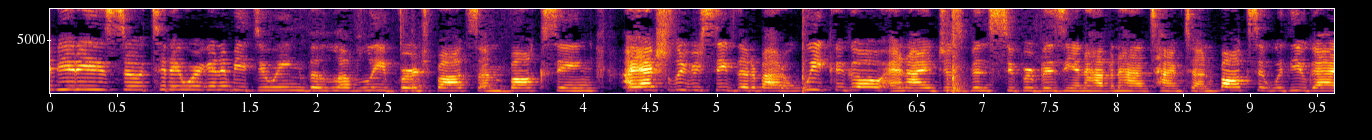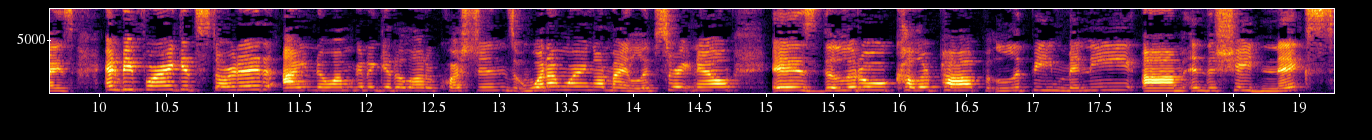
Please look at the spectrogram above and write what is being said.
my beauties! So today we're going to be doing the lovely Birchbox unboxing. I actually received it about a week ago and I've just been super busy and haven't had time to unbox it with you guys. And before I get started, I know I'm going to get a lot of questions. What I'm wearing on my lips right now is the little ColourPop Lippy Mini um, in the shade NYX.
